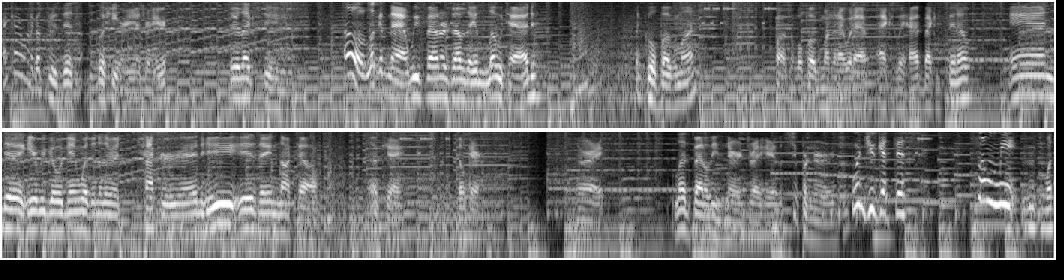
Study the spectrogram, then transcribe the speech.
I kind of want to go through this bushy areas right here. So let's see. Oh, look at that. We found ourselves a Lotad. It's a cool Pokemon. Possible Pokemon that I would have actually had back in Sinnoh. And uh, here we go again with another attacker, and he is a Noctowl. Okay. Don't care. Alright. Let's battle these nerds right here, the super nerds. Would you get this? Some me... What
